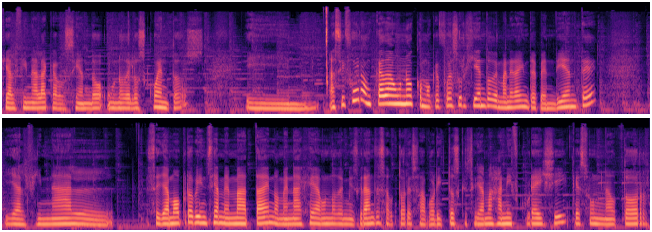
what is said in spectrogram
que al final acabó siendo uno de los cuentos. Y así fueron, cada uno como que fue surgiendo de manera independiente y al final se llamó Provincia Me Mata en homenaje a uno de mis grandes autores favoritos que se llama Hanif Kureishi, que es un autor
